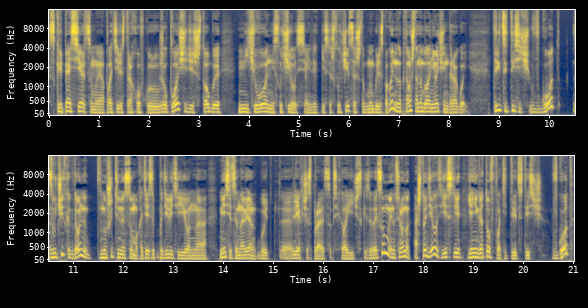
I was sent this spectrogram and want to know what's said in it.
скрипя сердце, мы оплатили страховку жилплощади, чтобы ничего не случилось. Или если случится, чтобы мы были спокойны, но потому что она была не очень дорогой. 30 тысяч в год звучит как довольно внушительная сумма. Хотя если поделить ее на месяцы, наверное, будет э, легче справиться психологически с этой суммой. Но все равно, а что делать, если я не готов платить 30 тысяч? в год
